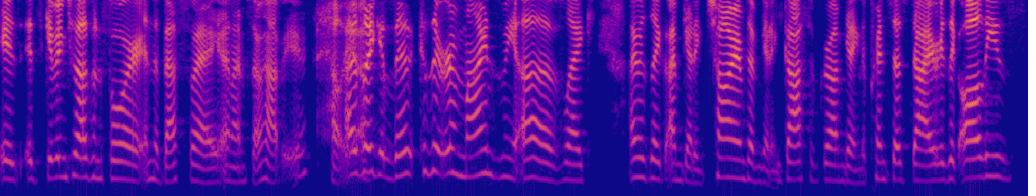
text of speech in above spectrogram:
is it's giving 2004 in the best way, and I'm so happy. Hell yeah. I was like, because it reminds me of like, I was like, I'm getting Charmed, I'm getting Gossip Girl, I'm getting The Princess Diaries, like all these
